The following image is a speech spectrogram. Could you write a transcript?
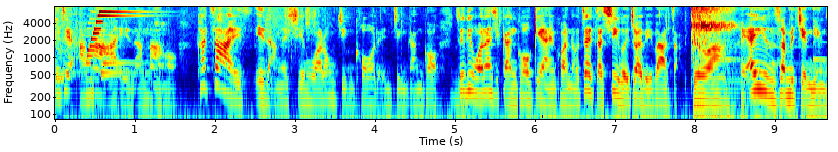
九天阿妈阿爷阿妈吼。较早的的人的生活拢真可怜，真艰苦。所以你原来是艰苦囝的款哦，在十四岁才袂肉粽。对啊。嘿，啊，迄阵什么情形？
